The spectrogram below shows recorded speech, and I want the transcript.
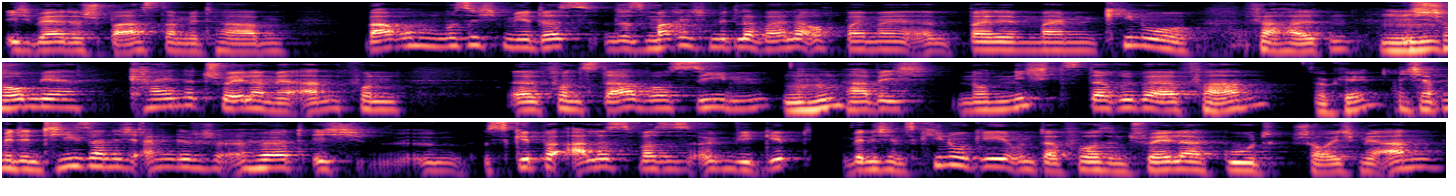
ich werde Spaß damit haben warum muss ich mir das, das mache ich mittlerweile auch bei, mein, äh, bei meinem Kinoverhalten. Mhm. Ich schaue mir keine Trailer mehr an von, äh, von Star Wars 7, mhm. habe ich noch nichts darüber erfahren. Okay. Ich habe mir den Teaser nicht angehört, ich äh, skippe alles, was es irgendwie gibt. Wenn ich ins Kino gehe und davor sind Trailer, gut, schaue ich mir an,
